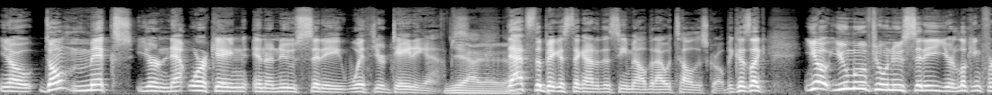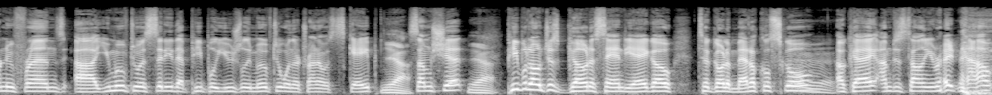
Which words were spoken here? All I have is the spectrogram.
you know don't mix your networking in a new city with your dating apps. Yeah, yeah, yeah. That's the biggest thing out of this email that I would tell this girl because like you know you move to a new city, you're looking for new friends. Uh, you move to a city that people usually move to when they're trying to escape. Yeah. some shit. Yeah. people don't just go to San Diego to go to medical school. Okay, I'm just telling you right now.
